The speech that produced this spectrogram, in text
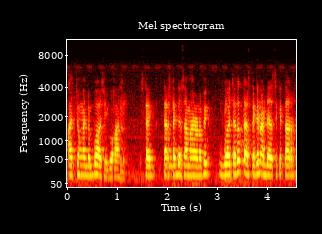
acungan jempol sih gua kasih. Steg- Ter Stegen sama Handanovic, gua catat Ter Stegen ada sekitar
